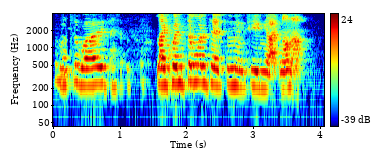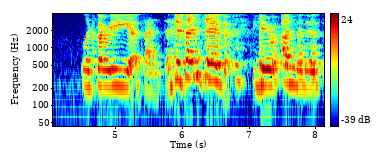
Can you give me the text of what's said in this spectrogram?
What's the word? I don't know. Like when someone says something to you and you're like, no, no. Like very Defensive. defensive. You and Nina's.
